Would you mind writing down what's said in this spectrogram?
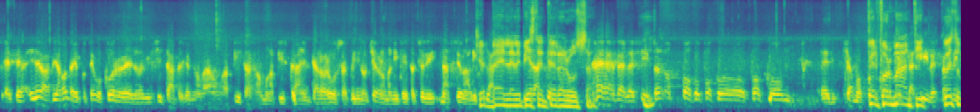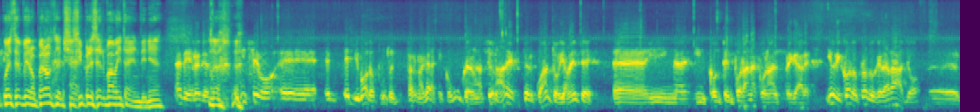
Spezia ed era la prima volta che potevo correre nella mia città perché non avevamo una pista, avevamo una pista in terra rossa, quindi non c'erano manifestazioni nazionali. Che Quella belle le piste in terra rossa. Eh, belle sì, però poco, poco, poco, eh, diciamo, Performanti, questo, questo è vero, però ci si preservava i tendini. Eh. È vero, è vero. Dicevo, eh, è, di modo appunto di fare una gara che comunque era nazionale, per quanto ovviamente eh, in, in contemporanea con altre gare. Io ricordo proprio che la radio eh,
